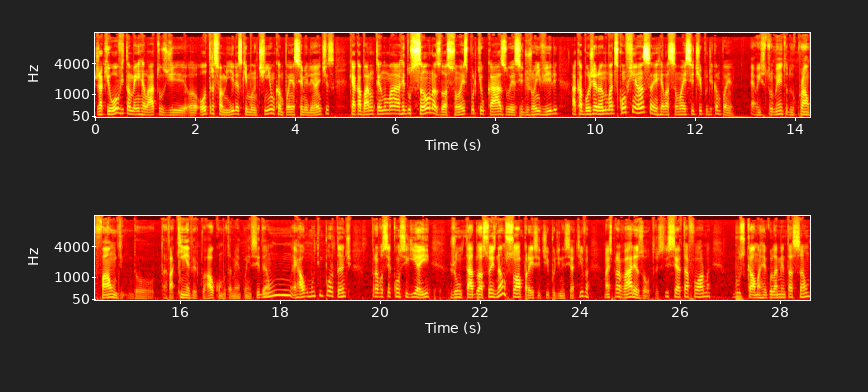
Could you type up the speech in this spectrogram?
já que houve também relatos de uh, outras famílias que mantinham campanhas semelhantes que acabaram tendo uma redução nas doações, porque o caso esse de Joinville acabou gerando uma desconfiança em relação a esse tipo de campanha. É, o instrumento do crowdfunding, do, da vaquinha virtual, como também é conhecido, é, um, é algo muito importante para você conseguir aí juntar doações não só para esse tipo de iniciativa, mas para várias outras. De certa forma, buscar uma regulamentação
